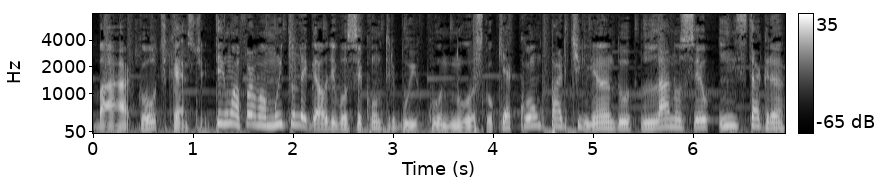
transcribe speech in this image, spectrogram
barra coachcast. Tem uma forma muito legal de você contribuir conosco, que é compartilhando lá no seu Instagram.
